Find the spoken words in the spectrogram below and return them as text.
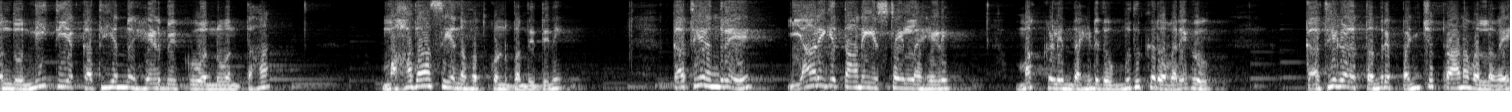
ಒಂದು ನೀತಿಯ ಕಥೆಯನ್ನು ಹೇಳಬೇಕು ಅನ್ನುವಂತಹ ಮಹದಾಸೆಯನ್ನು ಹೊತ್ಕೊಂಡು ಬಂದಿದ್ದೀನಿ. ಕಥೆ ಅಂದ್ರೆ ಯಾರಿಗೆ ತಾನೇ ಇಷ್ಟ ಇಲ್ಲ ಹೇಳಿ. ಮಕ್ಕಳಿಂದ ಹಿಡಿದು ಮುದುಕರವರೆಗೂ ಕಥೆಗಳ ತಂದ್ರೆ ಪಂಚಪ್ರಾಣವಲ್ಲವೇ?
